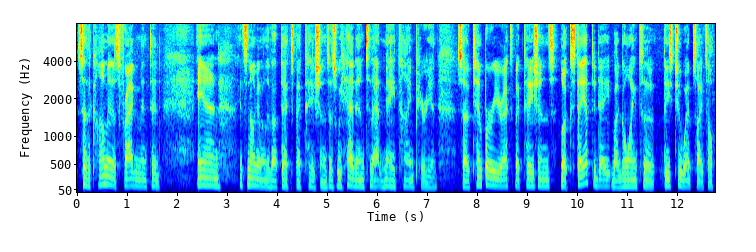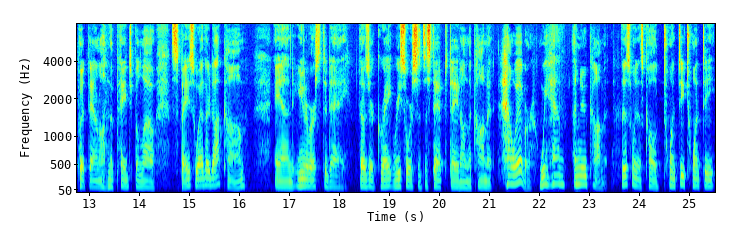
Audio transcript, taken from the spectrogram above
so the comet is fragmented and it's not going to live up to expectations as we head into that May time period. So temper your expectations. Look, stay up to date by going to these two websites I'll put down on the page below, spaceweather.com and Universe Today. Those are great resources to stay up to date on the comet. However, we have a new comet. This one is called 2020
